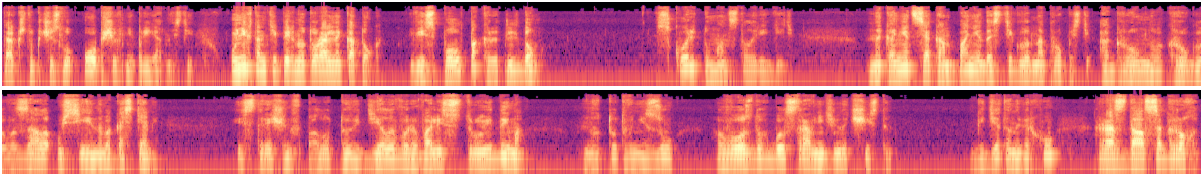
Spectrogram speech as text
Так что к числу общих неприятностей у них там теперь натуральный каток, весь пол покрыт льдом. Вскоре туман стал редеть. Наконец вся компания достигла дна пропасти, огромного круглого зала, усеянного костями. Из трещин в полу то и дело вырывались струи дыма, но тут внизу воздух был сравнительно чистым. Где-то наверху раздался грохот.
